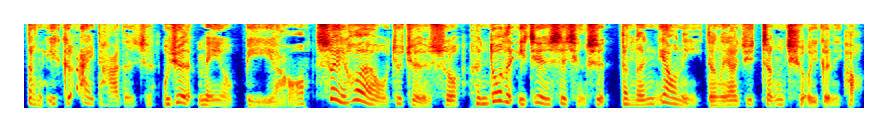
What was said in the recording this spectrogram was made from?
等一个爱他的人。我觉得没有必要哦。所以后来我就觉得说，很多的一件事情是等人要你，等人要去征求一个你。好，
